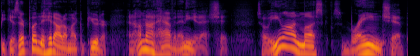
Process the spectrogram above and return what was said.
because they're putting the hit out on my computer and I'm not having any of that shit. So Elon Musk's brain chip,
